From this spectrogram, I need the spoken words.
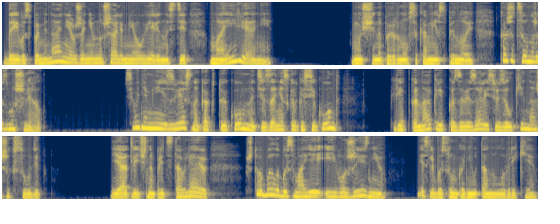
Да и воспоминания уже не внушали мне уверенности, мои ли они. Мужчина повернулся ко мне спиной. Кажется, он размышлял. Сегодня мне известно, как в той комнате за несколько секунд крепко-накрепко завязались узелки наших судеб. Я отлично представляю, что было бы с моей и его жизнью, если бы сумка не утонула в реке.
